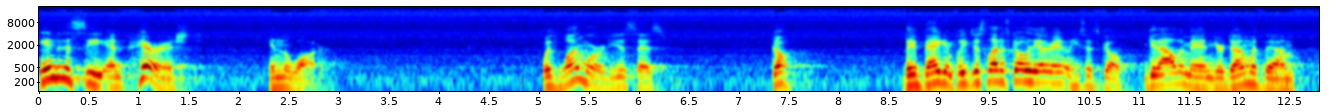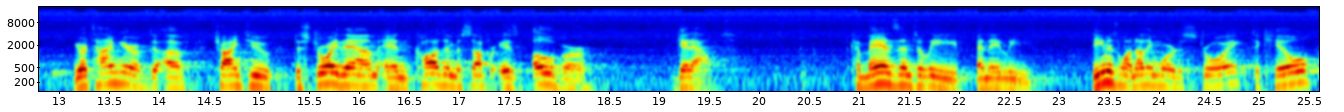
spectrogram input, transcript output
into the sea and perished in the water. With one word, Jesus says, Go. They beg him, please just let us go in the other animal. He says, Go. Get out of the man. You're done with them. Your time here of, of trying to destroy them and cause them to suffer is over. Get out. Commands them to leave, and they leave. Demons want nothing more to destroy, to kill,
